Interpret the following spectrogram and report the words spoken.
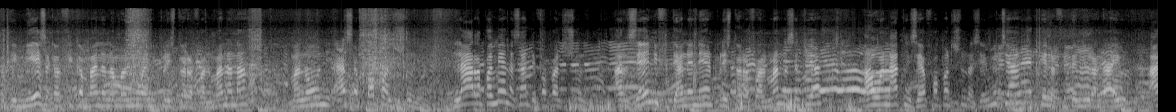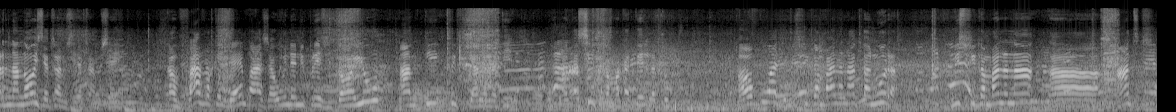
fa dia miezaka ny fikambanana manoa ny Président Ravalomanana manao ny asa fampandrosoana. Ny laharam-pahamehana izany dia fampandrosoana ary izay ny fidiananay ny Président Ravalomanana satria ao anatin'izay fampandrosoana izay mihitsy no tena vitan'io rangahy io ary nanao izy hatramin'izay hatramin'izay ka mivavaka izahay mba hazahoany an'io Président io amin'ity fifidianana ity. Mankasitraka, mankatelina tompoko. Ao koa dia misy fikambanana tanora. misy fikambanana antitra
